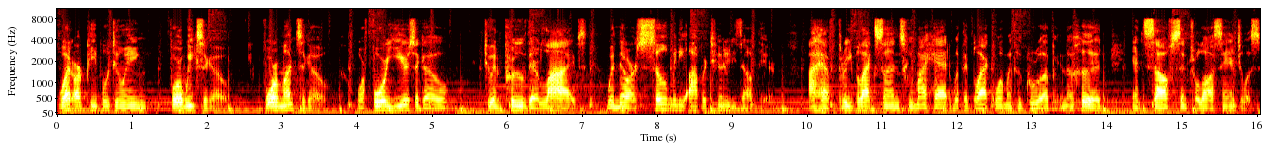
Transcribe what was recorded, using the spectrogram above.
What are people doing four weeks ago, four months ago, or four years ago to improve their lives when there are so many opportunities out there? I have three black sons whom I had with a black woman who grew up in the hood in South Central Los Angeles.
